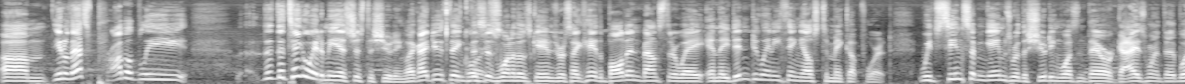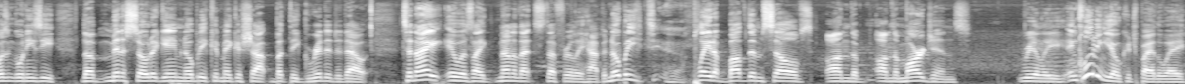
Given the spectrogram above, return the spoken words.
Um, you know, that's probably the, the takeaway to me is just the shooting. Like I do think this is one of those games where it's like, hey, the ball didn't bounce their way, and they didn't do anything else to make up for it. We've seen some games where the shooting wasn't there, or guys weren't there, it wasn't going easy. The Minnesota game, nobody could make a shot, but they gritted it out. Tonight, it was like none of that stuff really happened. Nobody played above themselves on the on the margins, really, including Jokic, by the way.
